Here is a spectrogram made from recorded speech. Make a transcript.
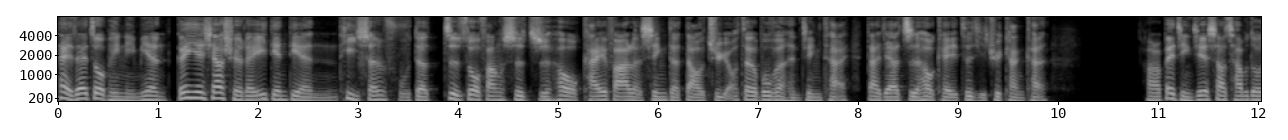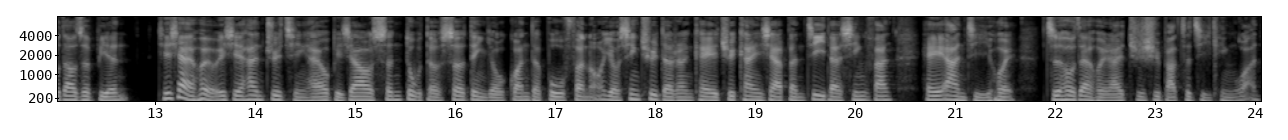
他也在作品里面跟夜宵学了一点点替身符的制作方式之后，开发了新的道具哦。这个部分很精彩，大家之后可以自己去看看。好了，背景介绍差不多到这边，接下来会有一些和剧情还有比较深度的设定有关的部分哦。有兴趣的人可以去看一下本季的新番《黑暗集会》，之后再回来继续把这集听完。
